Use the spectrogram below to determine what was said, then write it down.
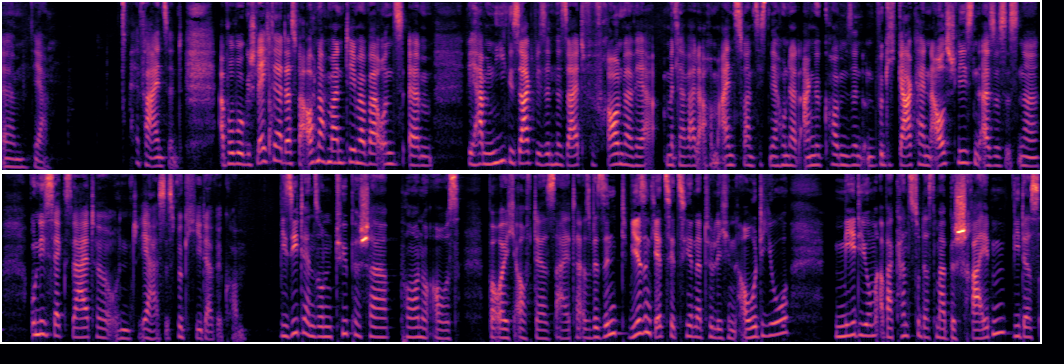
ähm, ja vereint sind. Apropos Geschlechter, das war auch nochmal ein Thema bei uns. Ähm, wir haben nie gesagt, wir sind eine Seite für Frauen, weil wir mittlerweile auch im 21. Jahrhundert angekommen sind und wirklich gar keinen ausschließen. Also es ist eine Unisex-Seite und ja, es ist wirklich jeder willkommen. Wie sieht denn so ein typischer Porno aus bei euch auf der Seite? Also wir sind, wir sind jetzt jetzt hier natürlich ein Audio. Medium, aber kannst du das mal beschreiben, wie das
